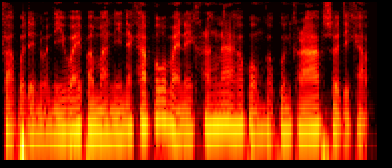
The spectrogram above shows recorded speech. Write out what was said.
ฝากประเด็นวันนี้ไว้ประมาณนี้นะครับพบกันใหม่ในครั้งหน้าครับผมขอบคุณครับ สวัสดีครับ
